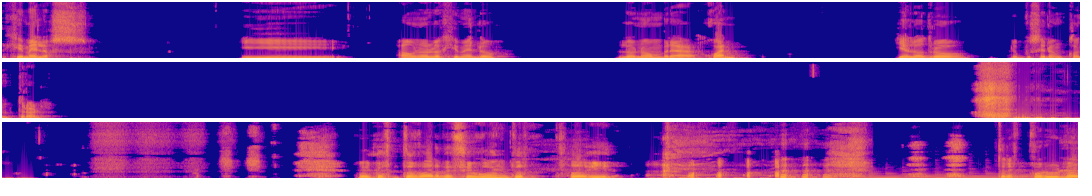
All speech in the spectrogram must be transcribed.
gemelos. Y a uno de los gemelos lo nombra Juan y al otro le pusieron control. Me costó un par de segundos todavía. 3 por 1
